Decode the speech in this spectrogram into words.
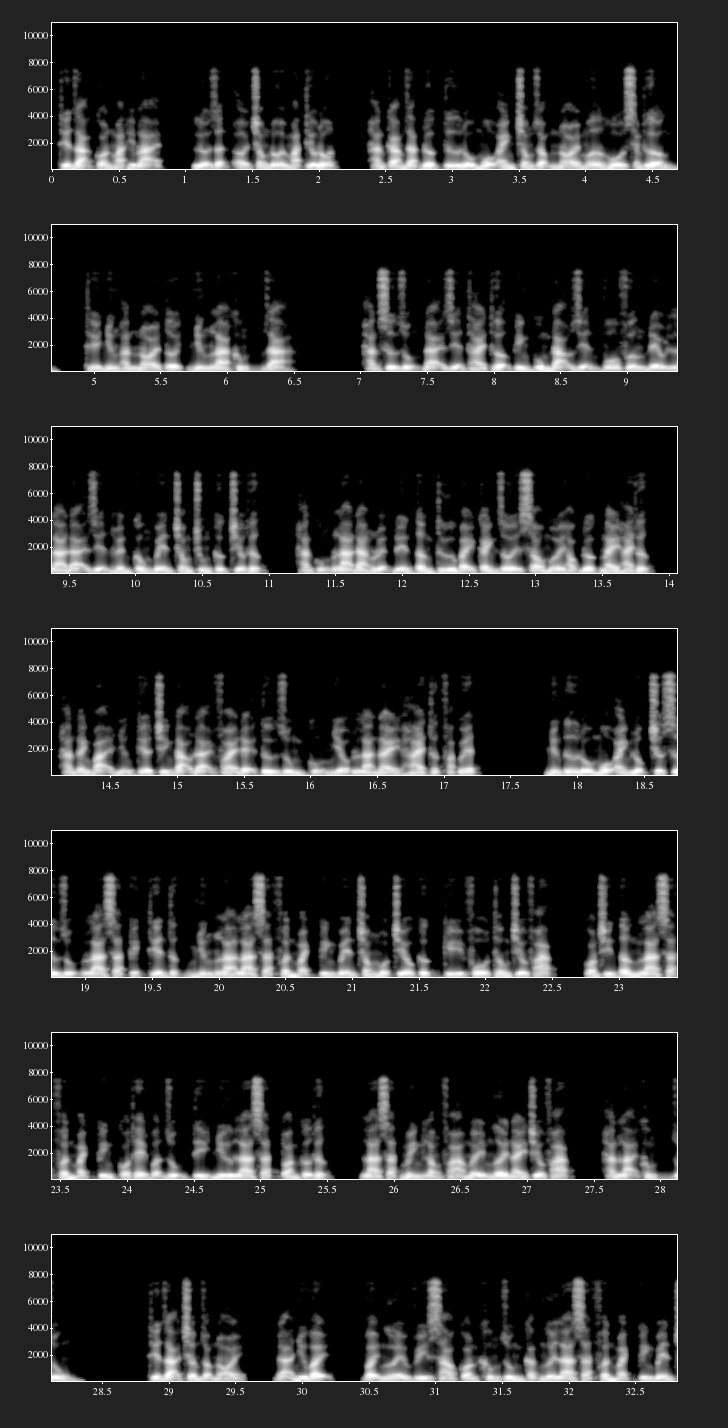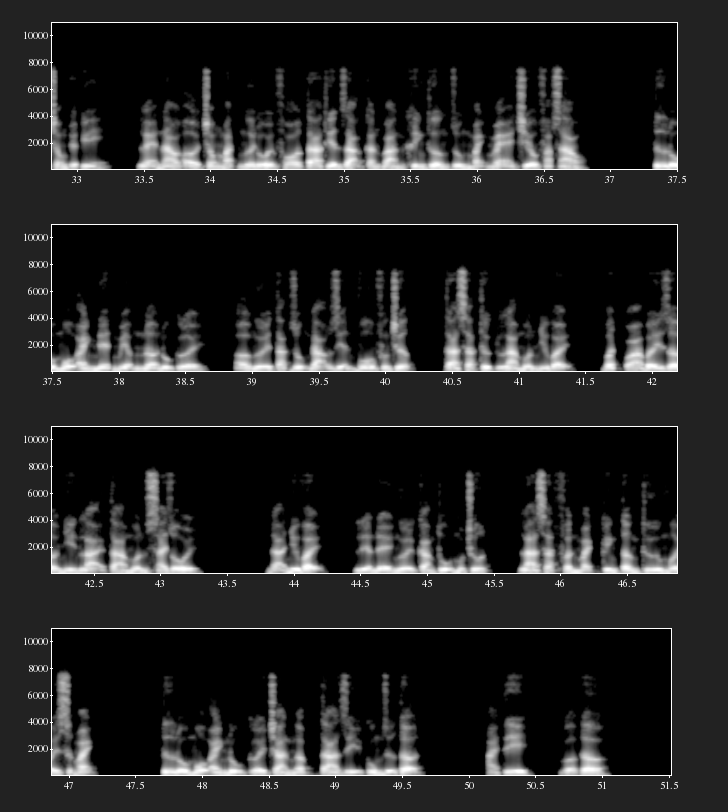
Thiên dạ con mắt hiếp lại lửa giận ở trong đôi mắt thiếu đốt, hắn cảm giác được tư đồ mộ ảnh trong giọng nói mơ hồ xem thường, thế nhưng hắn nói tới nhưng là không giả. Hắn sử dụng đại diễn thái thượng kính cùng đạo diễn vô phương đều là đại diễn huyền công bên trong trung cực chiêu thức, hắn cũng là đang luyện đến tầng thứ bảy cảnh giới sau mới học được này hai thức, hắn đánh bại những kia chính đạo đại phái đệ tử dùng cũng nhiều là này hai thức pháp quyết. Nhưng tư đồ mộ ảnh lúc trước sử dụng la sát kích thiên thức nhưng là la sát phần mạch kinh bên trong một chiêu cực kỳ phổ thông chiêu pháp, còn chín tầng la sát phần mạch kinh có thể vận dụng tỷ như la sát toàn cơ thức, la sát minh long phá mấy người này chiêu pháp, hắn lại không dùng. Thiên dạ trầm giọng nói, đã như vậy vậy ngươi vì sao còn không dùng các ngươi la sát phần mạch kinh bên trong tuyệt kỹ? Lẽ nào ở trong mắt ngươi đối phó ta thiên dạ căn bản khinh thường dùng mạnh mẽ chiêu pháp sao? Tư đồ mộ ảnh nết miệng nở nụ cười, ở ngươi tác dụng đạo diễn vô phương trước, ta xác thực là muốn như vậy, bất quá bây giờ nhìn lại ta muốn sai rồi. Đã như vậy, liền để ngươi cảm thụ một chút, la sát phần mạch kinh tầng thứ mười sức mạnh. Tư đồ mộ ảnh nụ cười tràn ngập tà dị cùng dữ tợn. It gờ tờ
